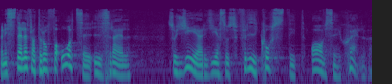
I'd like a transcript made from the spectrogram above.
Men istället för att roffa åt sig Israel så ger Jesus frikostigt av sig själv.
